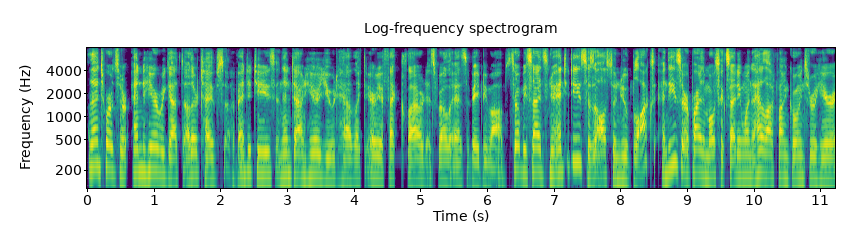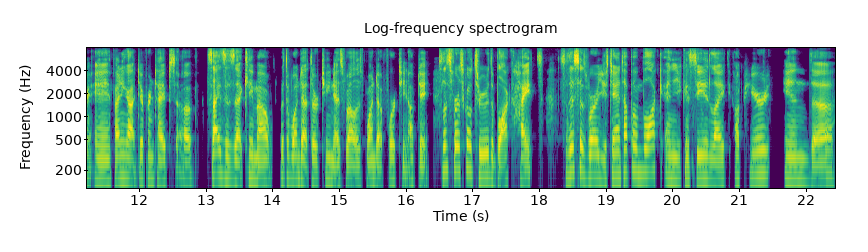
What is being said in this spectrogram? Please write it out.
And then towards the end here, we got the other types of entities. And then down here, you would have like the area effect cloud as well as the baby mobs. So besides new entities, there's also new blocks. And these are probably the most exciting ones. I had a lot of fun going through here and finding out different types of sizes that came out with the 1.13 as well as 1.14 update. So let's first go through the block heights. So this is where you stand on top of a block and you can see like up here in the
